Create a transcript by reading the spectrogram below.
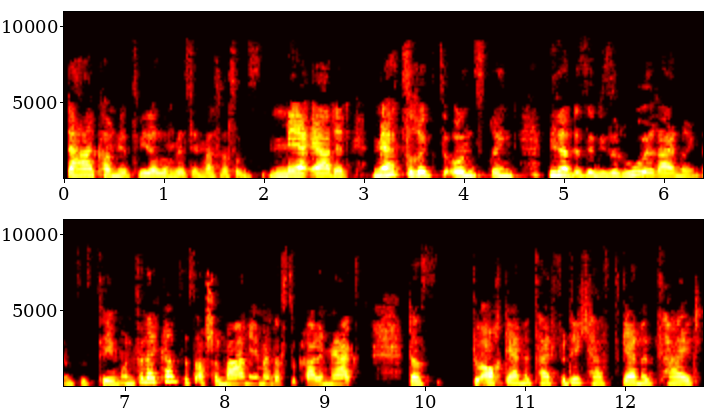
da kommt jetzt wieder so ein bisschen was, was uns mehr erdet, mehr zurück zu uns bringt, wieder ein bisschen diese Ruhe reinbringt ins System. Und vielleicht kannst du es auch schon wahrnehmen, dass du gerade merkst, dass du auch gerne Zeit für dich hast, gerne Zeit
